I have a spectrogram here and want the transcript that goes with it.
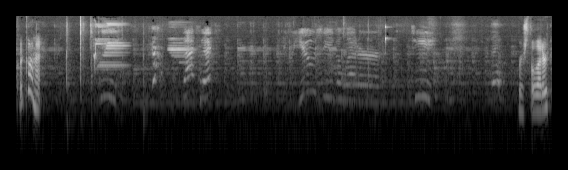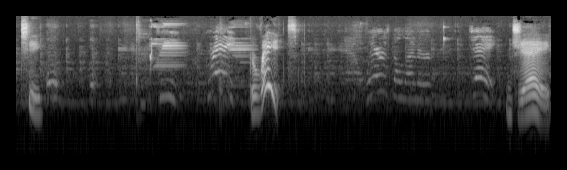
Click on it. Where's the letter T? T. Great. Great. Now, where's the letter J? J.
